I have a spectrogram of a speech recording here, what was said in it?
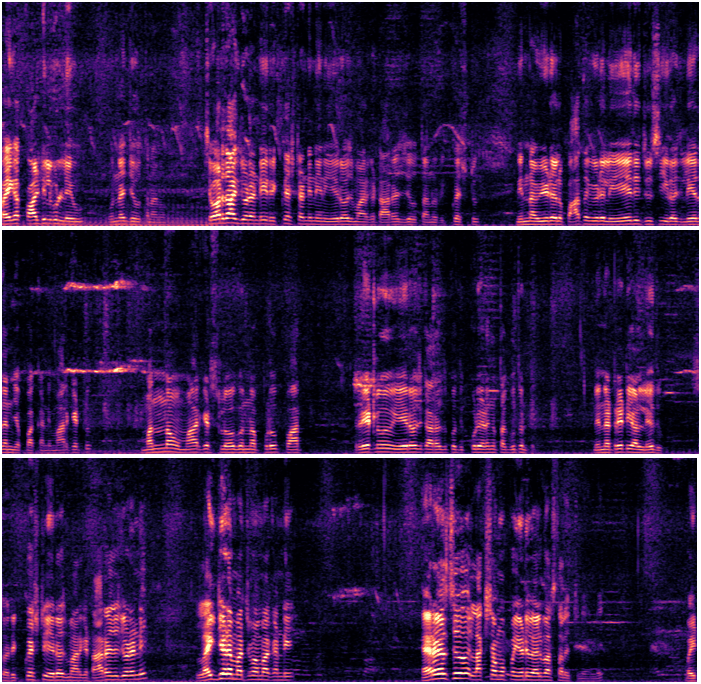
పైగా క్వాలిటీలు కూడా లేవు. ఉన్నది చెబుతున్నాను. చివరిదాకా చూడండి రిక్వెస్ట్ అండి. నేను ఏ రోజు మార్కెట్ ఆ రోజు చెబుతాను. రిక్వెస్ట్. నిన్న వీడియోలు పాత వీడియోలు ఏది చూసి ఈరోజు లేదని చెప్పకండి. మార్కెట్ మందం మార్కెట్ స్లోగా ఉన్నప్పుడు పార్ట్ రేట్లు ఏ రోజుకి ఆ రోజు కొద్ది కూడా ఎడంగా తగ్గుతుంటాయి. నిన్నటి రేటు ఇవాళ లేదు. సో రిక్వెస్ట్ ఏ రోజు మార్కెట్? ఆ రోజు చూడండి. లైక్ చేయడం మర్చిపోమాకండి. ఎరల్స్ లక్ష ముప్పై ఏడు వేల బస్తాలు వచ్చినాయండి. బయట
